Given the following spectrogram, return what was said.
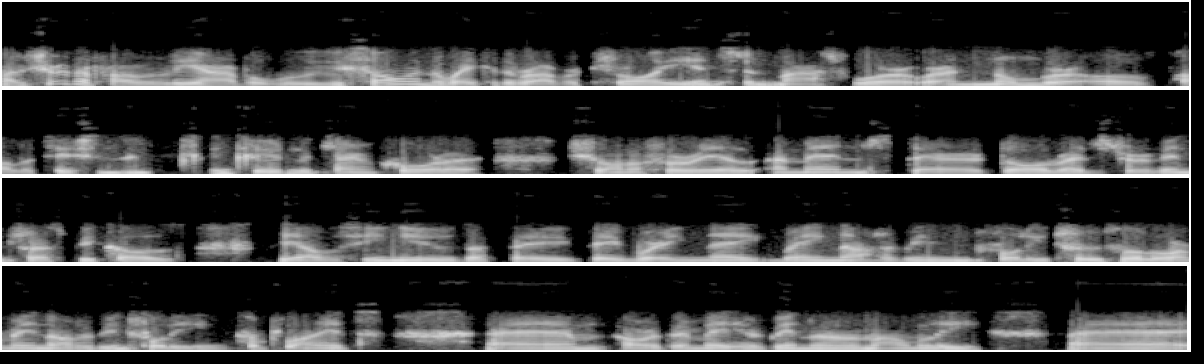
I'm sure there probably are, but we saw in the wake of the Robert Troy incident, Matt, where, where a number of politicians, including the Ceann Comhairle, Seána Fariel, amend their Dáil register of interest because they obviously knew that they, they may, may not have been fully truthful or may not have been fully in compliance, um, or there may have been an anomaly uh,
